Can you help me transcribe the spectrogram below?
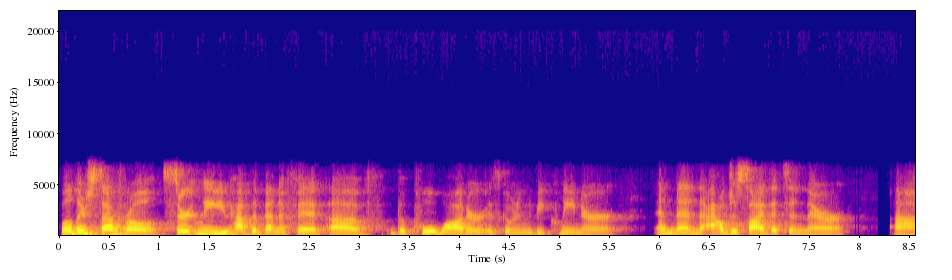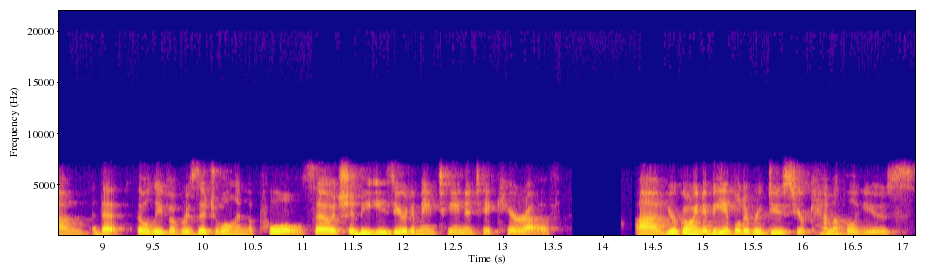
Well, there's several. Certainly, you have the benefit of the pool water is going to be cleaner, and then the algicide that's in there um, that they'll leave a residual in the pool. So it should be easier to maintain and take care of. Uh, you're going to be able to reduce your chemical use,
